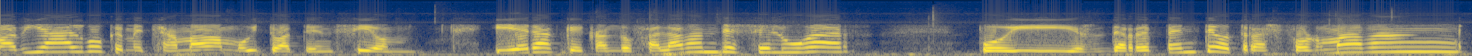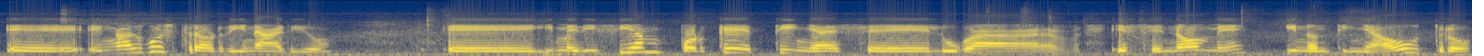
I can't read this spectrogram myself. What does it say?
había algo que me chamaba moito a atención, e era que cando falaban dese lugar, pois de repente o transformaban eh, en algo extraordinario eh, e me dicían por que tiña ese lugar, ese nome e non tiña outro,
